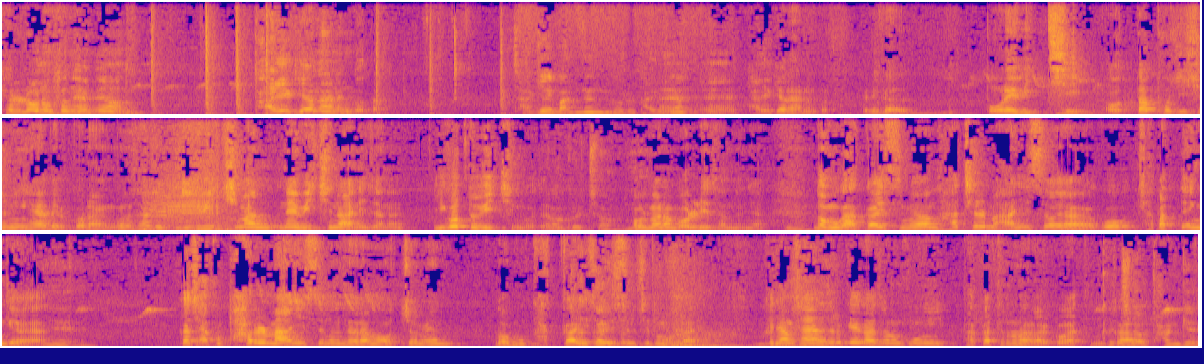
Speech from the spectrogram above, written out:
결론은 뭐냐면 발견하는 거다. 자기에 맞는 거를 발견. 예, 예, 발견하는 거다. 그러니까 볼의 위치, 어디다 포지셔닝 해야 될 거라는 건 사실 이 위치만의 위치는 아니잖아요. 이것도 위치인 거잖아요. 아, 그렇죠. 예. 얼마나 멀리 섰느냐. 너무 가까이 있으면 하체를 많이 써야 하고 잡아 당겨야. 예. 그러니까 자꾸 팔을 많이 쓰는 사람은 어쩌면 너무 가까이 서 가까이 있을지도 몰라요. 그냥 자연스럽게 가서는 공이 바깥으로 나갈 것 같으니까 그렇죠. 단계.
